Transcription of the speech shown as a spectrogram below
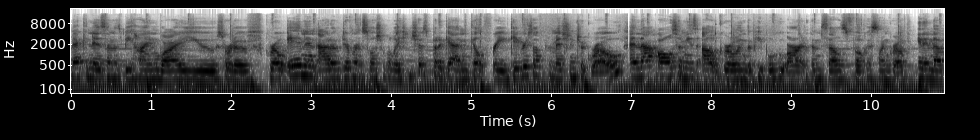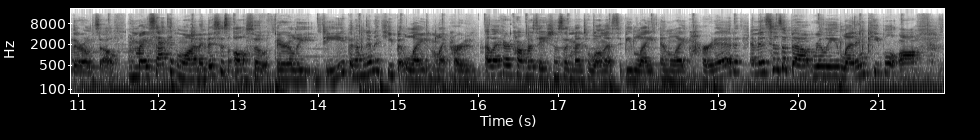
mechanisms behind why you sort of grow in and out of different social relationships. But again, guilt free. Give yourself permission to grow. And that also means outgrowing the people who aren't themselves focused on growth in and of their own self. My second one, and this is also fairly deep, and I'm gonna keep it light and lighthearted. I like our conversations on mental wellness to be light and lighthearted. And this is about really letting people off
